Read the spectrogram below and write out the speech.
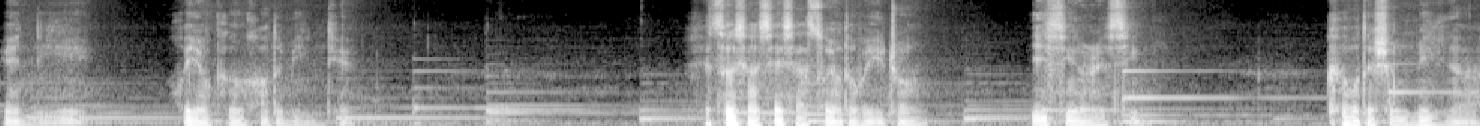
愿你会有更好的明天。也曾想卸下所有的伪装，一心而行。可我的生命啊，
